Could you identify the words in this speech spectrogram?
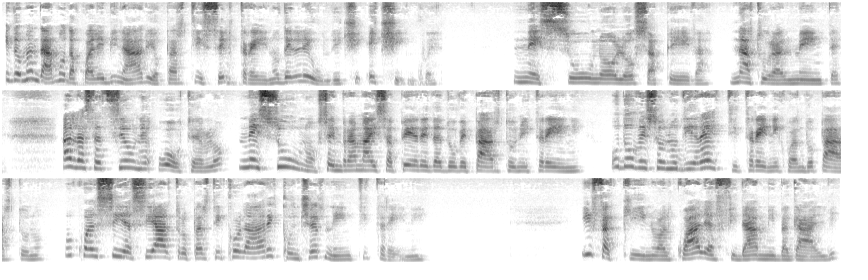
e domandammo da quale binario partisse il treno delle undici e cinque. Nessuno lo sapeva, naturalmente. Alla stazione Waterloo nessuno sembra mai sapere da dove partono i treni o dove sono diretti i treni quando partono, o qualsiasi altro particolare concernenti i treni. Il facchino al quale affidammi i bagagli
